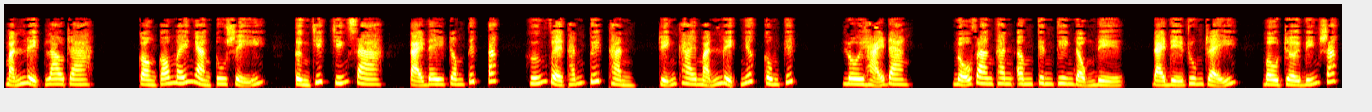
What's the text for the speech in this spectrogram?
mãnh liệt lao ra. Còn có mấy ngàn tu sĩ, từng chiếc chiến xa, tại đây trong tích tắc, hướng về Thánh Tuyết Thành, triển khai mãnh liệt nhất công kích. Lôi hải đan, nổ vang thanh âm kinh thiên động địa, đại địa rung rẩy, bầu trời biến sắc,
